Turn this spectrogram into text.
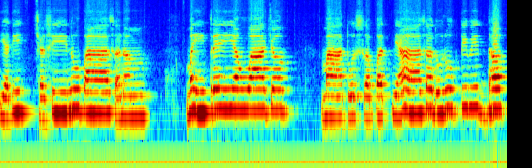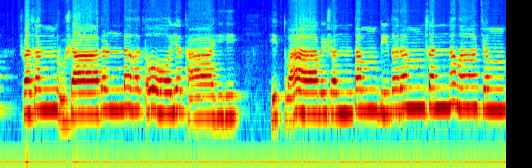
यदिच्छसि नृपासनम् मैत्रेय उवाच मातुः सपत्न्या सदुरुक्तिविद्ध श्वसन्नृषादण्डहतो यथा हि हित्वामिषन्तम् पितरम् सन्नवाचम्।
